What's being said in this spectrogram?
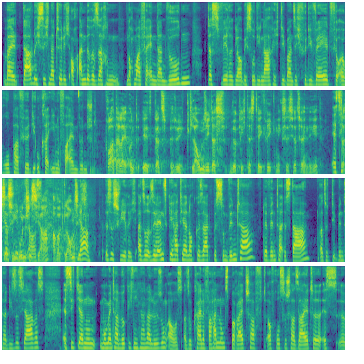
weil dadurch sich natürlich auch andere Sachen nochmal verändern würden. Das wäre, glaube ich, so die Nachricht, die man sich für die Welt, für Europa, für die Ukraine vor allem wünscht. Frau Atalay, und ganz persönlich, glauben Sie das wirklich, dass der Krieg nächstes Jahr zu Ende geht? Es sieht dass ja das ein Wunsch ist, ja, aber glauben Sie es? Ja, es ist schwierig. Also Zelensky hat ja noch gesagt, bis zum Winter. Der Winter ist da, also die Winter dieses Jahres. Es sieht ja nun momentan wirklich nicht nach einer Lösung aus. Also keine Verhandlungsbereitschaft auf russischer Seite. Es äh,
